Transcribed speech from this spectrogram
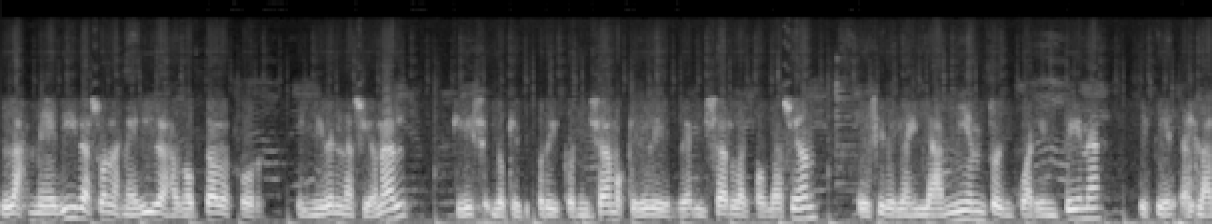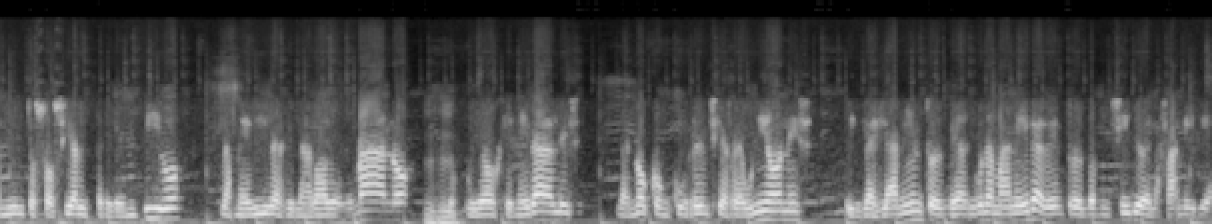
Las medidas son las medidas adoptadas por el nivel nacional, que es lo que preconizamos que debe realizar la población, es decir, el aislamiento en cuarentena, este aislamiento social preventivo, las medidas de lavado de manos, los cuidados generales, la no concurrencia a reuniones, el aislamiento de alguna manera dentro del domicilio de la familia.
